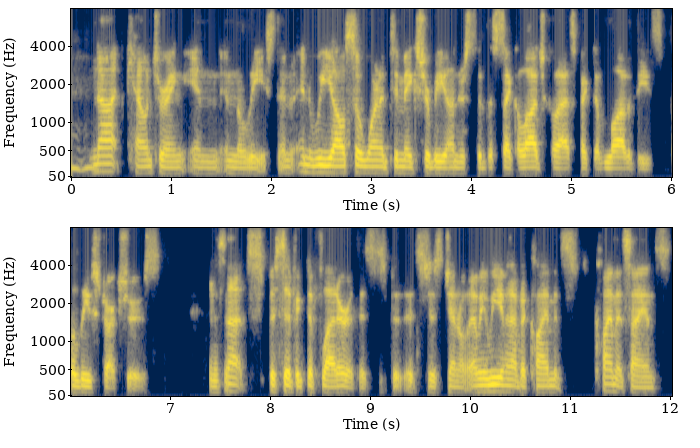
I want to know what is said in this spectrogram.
mm-hmm. not countering in in the least. And and we also wanted to make sure we understood the psychological aspect of a lot of these belief structures and it's not specific to flat Earth. It's just, it's just general. I mean, we even have a climate climate science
